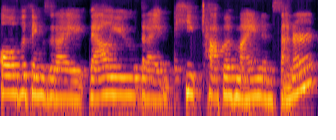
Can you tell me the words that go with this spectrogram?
all the things that I value, that I keep top of mind and center.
